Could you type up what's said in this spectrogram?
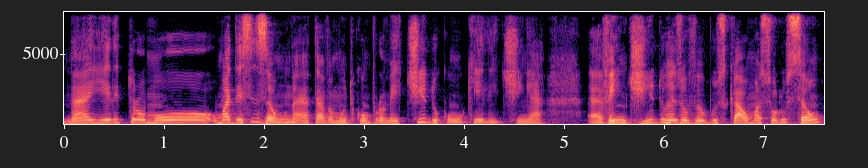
né? E ele tomou uma decisão, né? Estava muito comprometido com o que ele tinha é, vendido, resolveu buscar uma solução.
